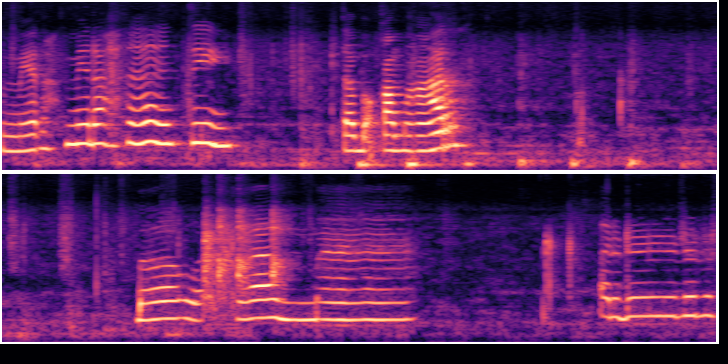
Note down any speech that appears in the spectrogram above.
semerah merah hati kita bawa kamar. Bawa kamar. Aduh.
